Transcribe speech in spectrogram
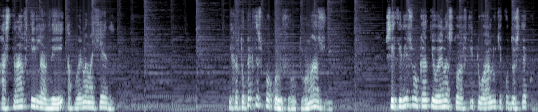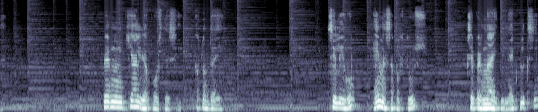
αστράφτη λαβή από ένα μαχαίρι. Οι χαρτοπαίκτες που ακολουθούν τρομάζουν. Ψιθυρίζουν κάτι ο ένας στο αυτί του άλλου και κοντοστέκονται. παίρνουν κι άλλη απόσταση από τον Ταΐ. Σε λίγο ένας από αυτούς ξεπερνάει την έκπληξη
